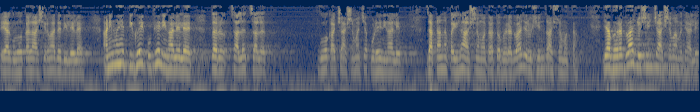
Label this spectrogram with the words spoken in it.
ते या गुहकाला आशीर्वाद दिलेला आहे. आणि मग हे तिघही कुठे निघालेले आहेत? तर चालत चालत गुहकाच्या आश्रमाच्या पुढे निघाले. जाताना पहिला आश्रम होता तो भरद्वाज ऋषींचा आश्रम होता. या भरद्वाज ऋषींच्या आश्रमामध्ये आले.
